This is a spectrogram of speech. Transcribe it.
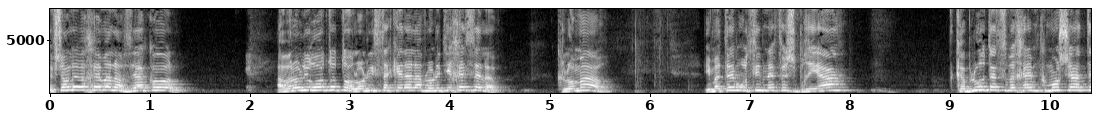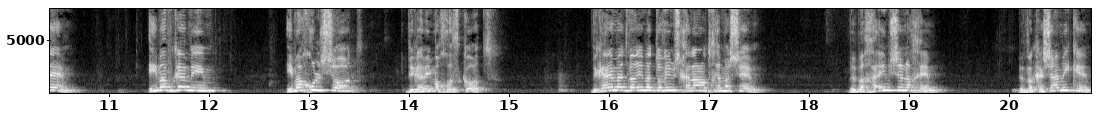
אפשר לרחם עליו, זה הכל. אבל לא לראות אותו, לא להסתכל עליו, לא להתייחס אליו. כלומר, אם אתם רוצים נפש בריאה, תקבלו את עצמכם כמו שאתם. עם הפגמים, עם החולשות, וגם עם החוזקות. וגם עם הדברים הטובים שחנן אתכם השם. ובחיים שלכם, בבקשה מכם.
